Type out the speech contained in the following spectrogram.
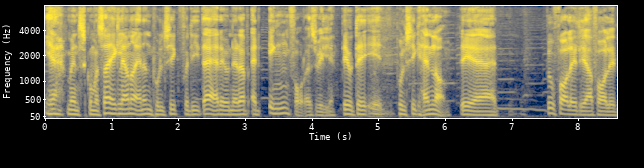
Ja, men skulle man så ikke lave noget andet end politik? Fordi der er det jo netop, at ingen får deres vilje. Det er jo det, eh, politik handler om. Det er, at du får lidt, jeg får lidt.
